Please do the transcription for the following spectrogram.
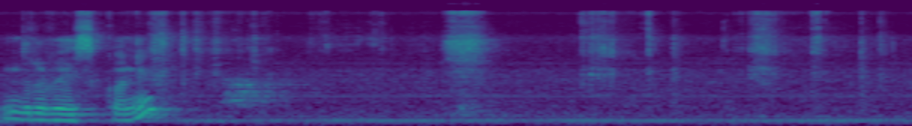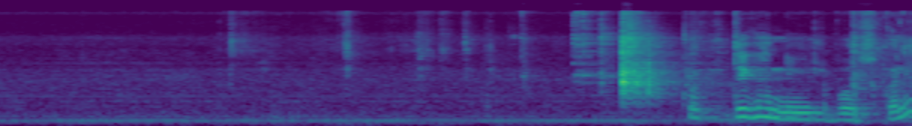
ఇందులో వేసుకొని కొద్దిగా నీళ్ళు పోసుకొని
